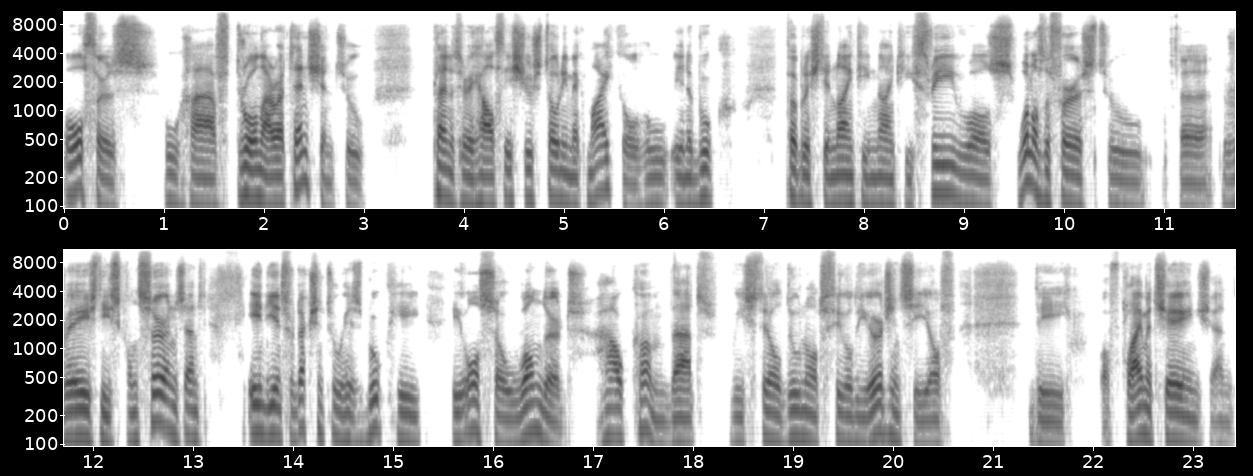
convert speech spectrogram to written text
authors who have drawn our attention to planetary health issues, Tony McMichael, who in a book published in 1993 was one of the first to uh, raise these concerns. And in the introduction to his book, he, he also wondered how come that we still do not feel the urgency of the of climate change and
